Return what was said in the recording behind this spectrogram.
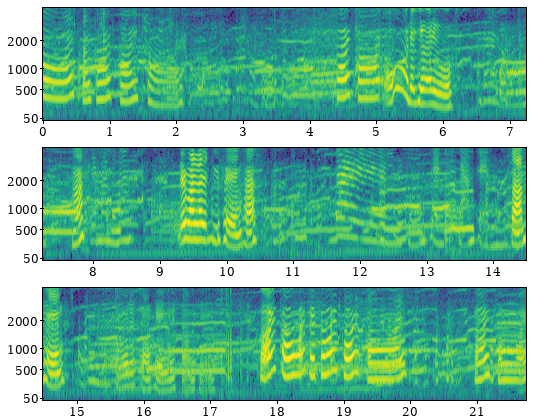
กอยกอยกอยกอยกอยกอยกอยโอ้ได้เยอะอยู่ฮะแกมันมานั่งได้วันละกี่แผงคะได้สองแผ่นสามแผ่นสามแผงโอ้ได้ สองแผงไม่สามแผงก้อยก้อยแต่ก้อยก้อยก้อยก้อยก้อย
